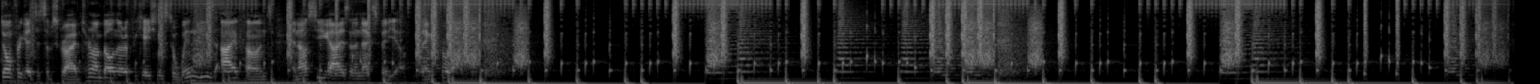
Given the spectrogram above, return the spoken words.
Don't forget to subscribe, turn on bell notifications to win these iPhones, and I'll see you guys in the next video. Thanks for watching.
